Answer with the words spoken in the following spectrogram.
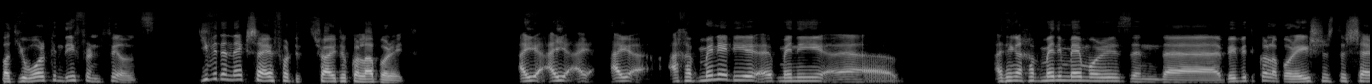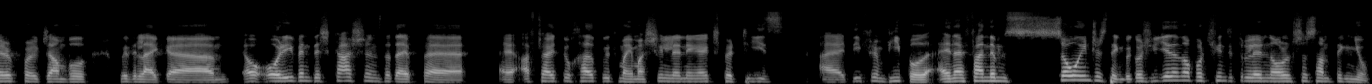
but you work in different fields, give it an extra effort to try to collaborate. I I I I, have many idea many uh, I think I have many memories and uh, vivid collaborations to share. For example, with like um, or, or, even discussions that I've uh, uh, I've tried to help with my machine learning expertise. Uh, different people, and I find them so interesting because you get an opportunity to learn also something new.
